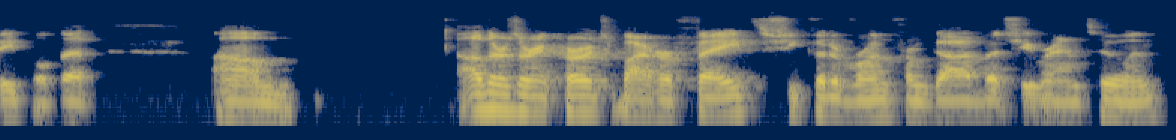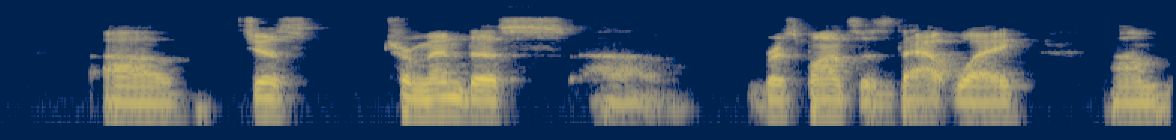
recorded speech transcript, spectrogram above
people that um, others are encouraged by her faith. She could have run from God, but she ran to him. Uh, just tremendous uh, responses that way. Um,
